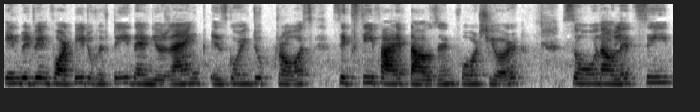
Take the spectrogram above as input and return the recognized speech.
in between 40 to 50 then your rank is going to cross 65,000 for sure. So now let's see.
